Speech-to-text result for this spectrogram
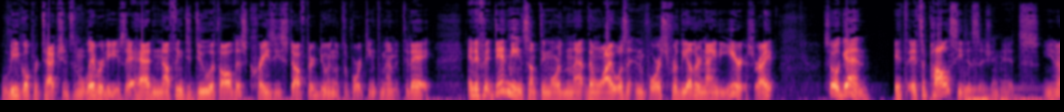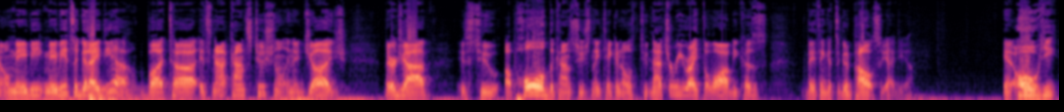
legal protections and liberties. It had nothing to do with all this crazy stuff they're doing with the 14th Amendment today. And if it did mean something more than that, then why wasn't it enforced for the other 90 years, right? So again, it's it's a policy decision. It's you know maybe maybe it's a good idea, but uh, it's not constitutional. And a judge, their job is to uphold the Constitution they take an oath to, not to rewrite the law because they think it's a good policy idea. And oh, he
